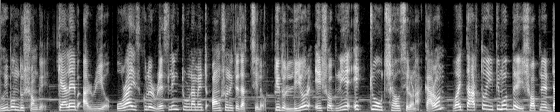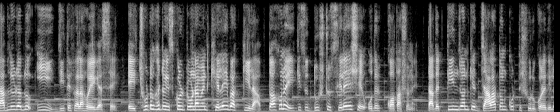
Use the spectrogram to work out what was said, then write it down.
দুই বন্ধুর সঙ্গে। ক্যালেব আর রিও, ওরা স্কুলের রেসলিং টুর্নামেন্ট অংশ নিতে যাচ্ছিল। কিন্তু লিওর এসব নিয়ে একটু উৎসাহ ছিল না, কারণ ভাই তার তো ইতিমধ্যেই স্বপ্নের ডাব্লিউ ডাব্লিউ ই জিতে ফেলা হয়ে গেছে। এই ছোটখাটো স্কুল টুর্নামেন্ট খেলেই বা কি লাভ? তখনই কিছু দুষ্টু ছেলে এসে ওদের কথা শোনে। তাদের তিনজনকে জ্বালাতন করতে শুরু করে দিল।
